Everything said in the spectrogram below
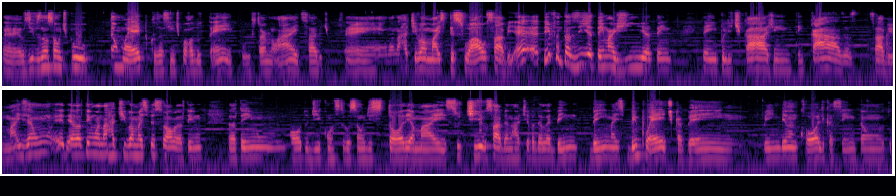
É, os livros não são, tipo, tão épicos, assim, tipo Roda do Tempo, Stormlight, sabe? Tipo, é uma narrativa mais pessoal, sabe? É, é- tem fantasia, tem magia, tem, tem politicagem, tem casas, sabe? Mas é um, ela tem uma narrativa mais pessoal, ela tem, ela tem um modo de construção de história mais sutil, sabe? A narrativa dela é bem, bem mais, bem poética, bem bem melancólica, assim, então eu tô,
